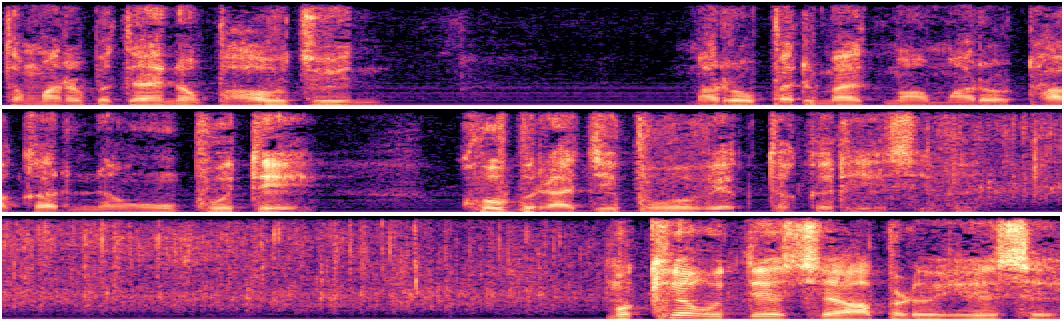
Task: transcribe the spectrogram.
તમારા બધાનો ભાવ જોઈને મારો પરમાત્મા, મારો ઠાકર ને હું પોતે ખૂબ રાજીપો વ્યક્ત કરીએ છીએ મુખ્ય ઉદ્દેશ્ય આપણો એ છે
